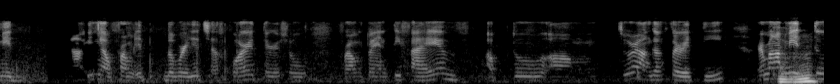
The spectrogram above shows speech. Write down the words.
mid, uh, yun nga, from it, the word itself, quarter. So, from 25 up to, um, siguro hanggang 30. Or mga mid Mhm. to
